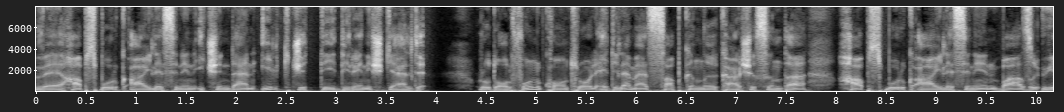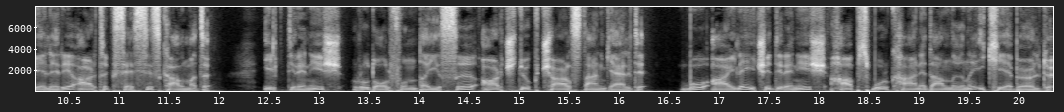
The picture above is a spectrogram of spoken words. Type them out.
Ve Habsburg ailesinin içinden ilk ciddi direniş geldi. Rudolf'un kontrol edilemez sapkınlığı karşısında Habsburg ailesinin bazı üyeleri artık sessiz kalmadı. İlk direniş Rudolf'un dayısı Archduke Charles'tan geldi. Bu aile içi direniş Habsburg hanedanlığını ikiye böldü.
